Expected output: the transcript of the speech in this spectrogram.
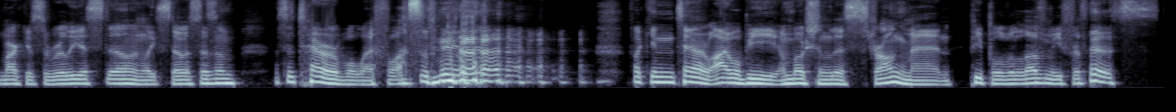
Marcus Aurelius still and like Stoicism. That's a terrible life philosophy. Fucking terrible. I will be emotionless, strong man. People will love me for this.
